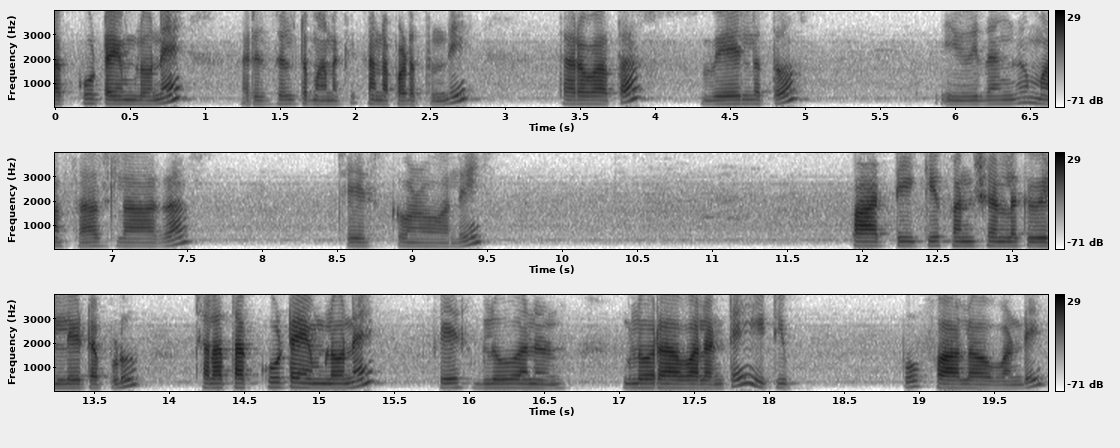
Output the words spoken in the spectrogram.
తక్కువ టైంలోనే రిజల్ట్ మనకి కనపడుతుంది. తర్వాత వేళ్ళతో ఈ విధంగా మసాజ్ లాగా చేసుకోవాలి. పార్టీకి ఫంక్షన్లకు వెళ్ళేటప్పుడు చాలా తక్కువ టైంలోనే ఫేస్ గ్లో అని గ్లో రావాలంటే ఈ టిప్ ఫాలో అవ్వండి.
